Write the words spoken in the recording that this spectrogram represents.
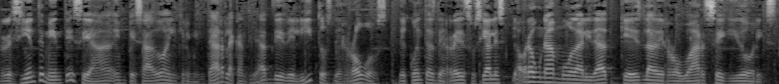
recientemente se ha empezado a incrementar la cantidad de delitos, de robos de cuentas de redes sociales y ahora una modalidad que es la de robar seguidores.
